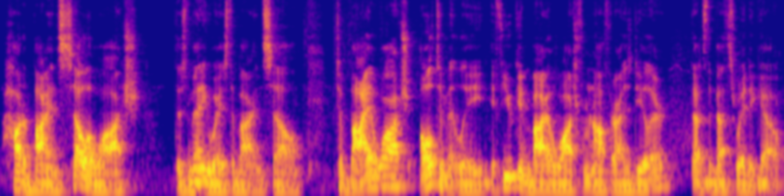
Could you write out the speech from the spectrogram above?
How to buy and sell a watch, there's many ways to buy and sell. To buy a watch, ultimately, if you can buy a watch from an authorized dealer, that's the best way to go.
